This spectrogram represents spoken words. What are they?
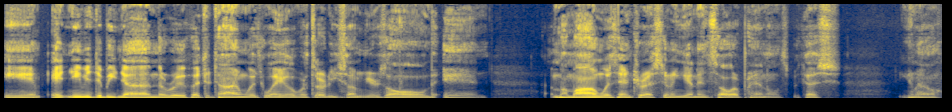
and it needed to be done. The roof at the time was way over 30 something years old, and my mom was interested in getting solar panels because, you know,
